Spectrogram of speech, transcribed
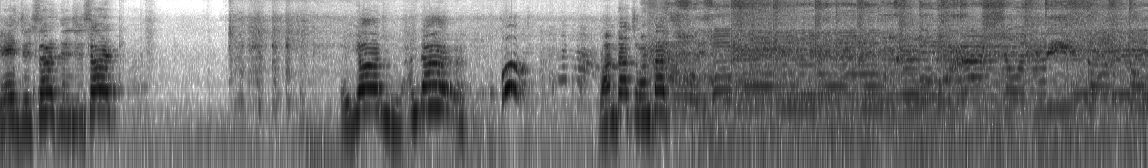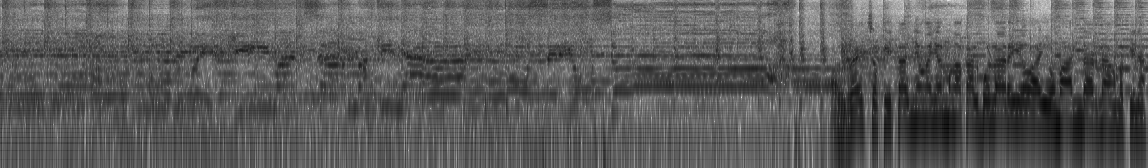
Okay, engine start, engine start. Ayun! Andar! Woo! One touch, one touch! Alright, so kita nyo ngayon mga kalbularyo ay umaandar na ang makina.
